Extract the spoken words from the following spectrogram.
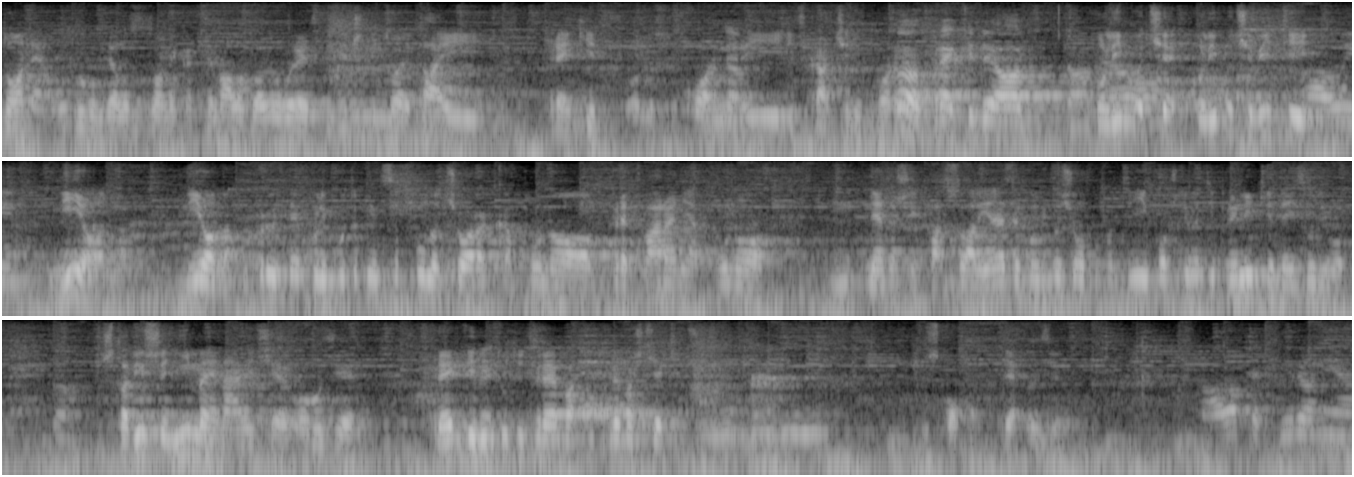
doneo u drugom delu sezone kad se malo doveo u red fizički, to je taj prekid, odnosno korner i iskraćeni korner. To prekide odmah. da. Koliko će, koliko će biti, Ali- nije odmah, nije odmah. U prvih nekoliko utakmica puno ćoraka, puno pretvaranja, puno nedašnih pasova, ali ja ne znam koliko ćemo protiv njih uopšte imati prilike da izvodimo. Šta više, njima je najveće oružje prekid i tu ti treba, trebaš Čekić u, u, u skoku, defensivno. Ali opet ironija,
